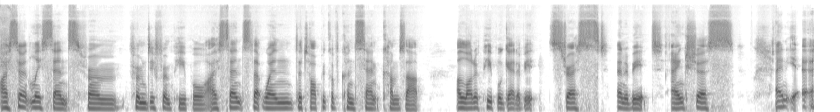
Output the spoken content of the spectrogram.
I certainly sense from from different people. I sense that when the topic of consent comes up, a lot of people get a bit stressed and a bit anxious and eh,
